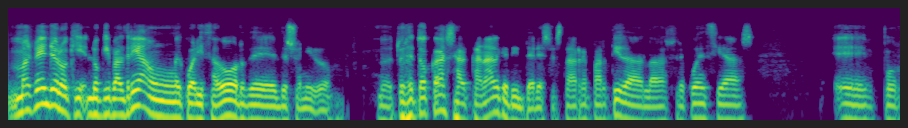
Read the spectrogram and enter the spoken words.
más bien yo lo que, lo equivaldría a un ecualizador de, de sonido. Tú le tocas al canal que te interesa. Está repartida las frecuencias eh, por,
